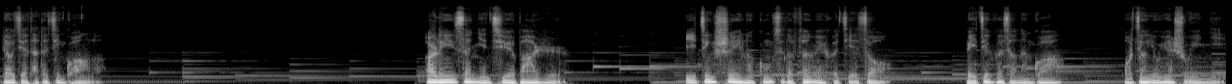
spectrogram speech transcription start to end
了解他的近况了。二零一三年七月八日，已经适应了公司的氛围和节奏，北京和小南瓜，我将永远属于你。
